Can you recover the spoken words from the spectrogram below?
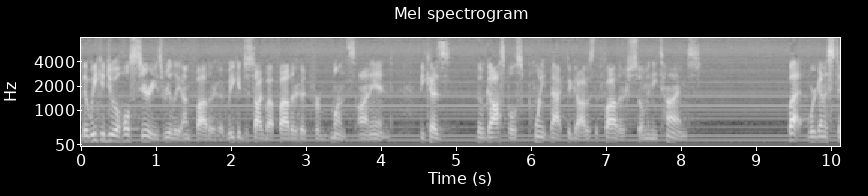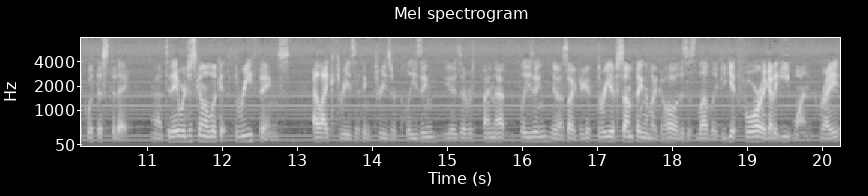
that we could do a whole series really on fatherhood. We could just talk about fatherhood for months on end because the Gospels point back to God as the Father so many times. But we're going to stick with this today. Uh, today we're just going to look at three things. I like threes. I think threes are pleasing. You guys ever find that pleasing? You know, it's like I get three of something. I'm like, oh, this is lovely. If you get four, I got to eat one, right?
